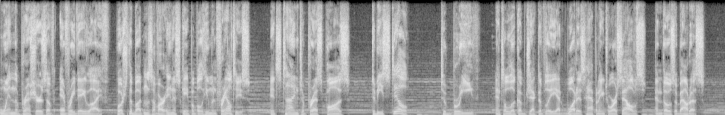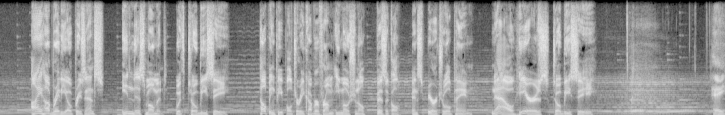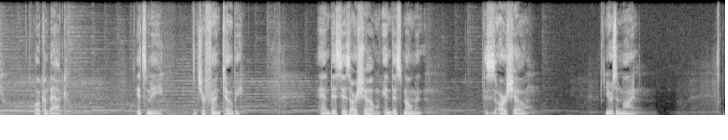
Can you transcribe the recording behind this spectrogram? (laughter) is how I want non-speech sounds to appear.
When the pressures of everyday life push the buttons of our inescapable human frailties, it's time to press pause, to be still, to breathe, and to look objectively at what is happening to ourselves and those about us. iHub Radio presents In This Moment with Toby C., helping people to recover from emotional, physical, and spiritual pain. Now, here's Toby C. Hey, welcome back. It's me, it's your friend Toby. And this is our show in this moment. This is our show, yours and mine.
